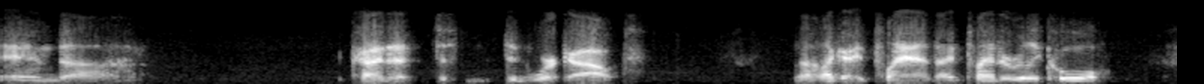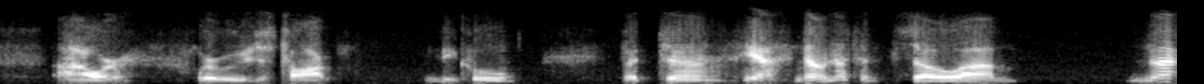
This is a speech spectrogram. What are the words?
and uh, kind of just didn't work out. Not like I had planned. I had planned a really cool hour where we would just talk. It'd be cool. But uh yeah, no, nothing. So um not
